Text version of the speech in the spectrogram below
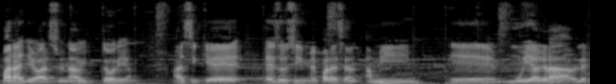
para llevarse una victoria. Así que eso sí me parece a mí eh, muy agradable.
